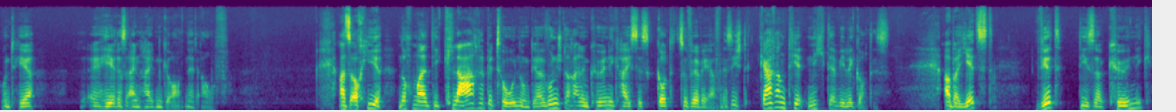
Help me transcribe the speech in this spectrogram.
und Heer, äh, Heereseinheiten geordnet auf. Also auch hier nochmal die klare Betonung, der Wunsch nach einem König heißt es, Gott zu verwerfen. Es ist garantiert nicht der Wille Gottes. Aber jetzt wird dieser König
